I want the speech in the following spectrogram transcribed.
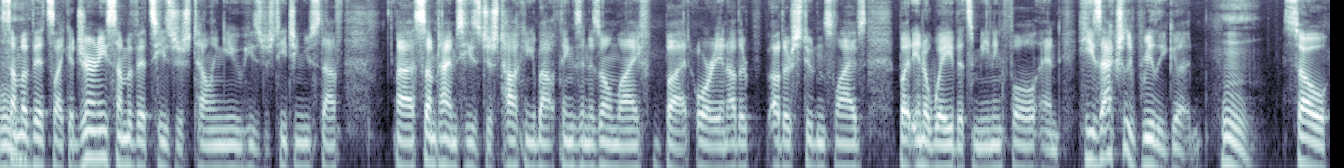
some of it's like a journey. Some of it's he's just telling you, he's just teaching you stuff. Uh, sometimes he's just talking about things in his own life, but or in other other students' lives, but in a way that's meaningful. And he's actually really good. So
